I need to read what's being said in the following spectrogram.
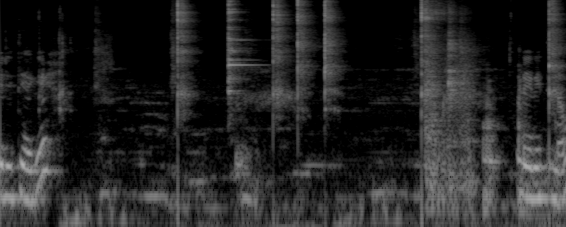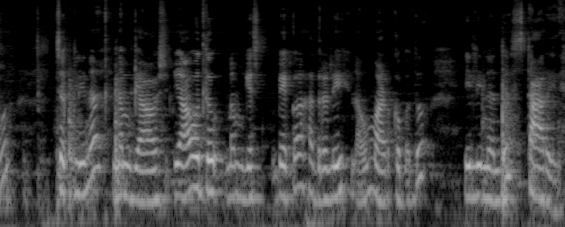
ಈ ರೀತಿಯಾಗಿ. ಈ ರೀತಿ ನಾವು ಚಕ್ಲಿನ ನಮ್ಗೆ ಯಾವ ಯಾವುದು ನಮ್ಗೆ ಎಷ್ಟು ಬೇಕೋ ಅದರಲ್ಲಿ ನಾವು ಮಾಡ್ಕೋಬೋದು. ಇಲ್ಲಿ ನಂದು ಸ್ಟಾರ್ ಇದೆ.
